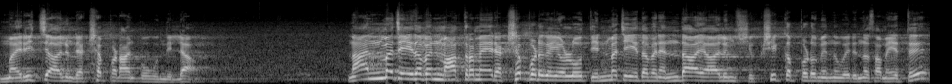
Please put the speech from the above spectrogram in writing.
മരിച്ചാലും രക്ഷപ്പെടാൻ പോകുന്നില്ല. നന്മ ചെയ്തവൻ മാത്രമേ രക്ഷപ്പെടുകയുള്ളൂ. തിന്മ ചെയ്തവൻ എന്തായാലും ശിക്ഷിക്കപ്പെടുമെന്ന് വരുന്ന സമയത്ത്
